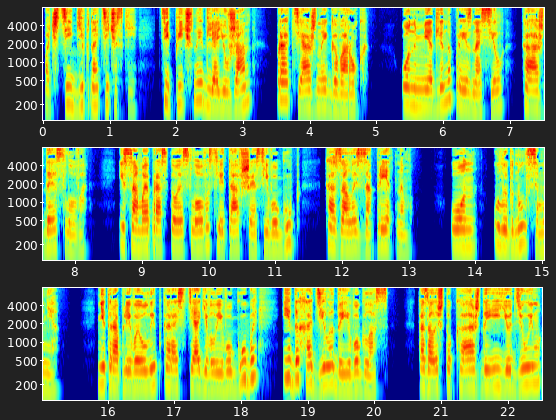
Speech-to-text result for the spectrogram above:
почти гипнотический, типичный для южан протяжный говорок. Он медленно произносил каждое слово. И самое простое слово, слетавшее с его губ, казалось запретным. Он улыбнулся мне. Неторопливая улыбка растягивала его губы и доходила до его глаз. Казалось, что каждый ее дюйм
